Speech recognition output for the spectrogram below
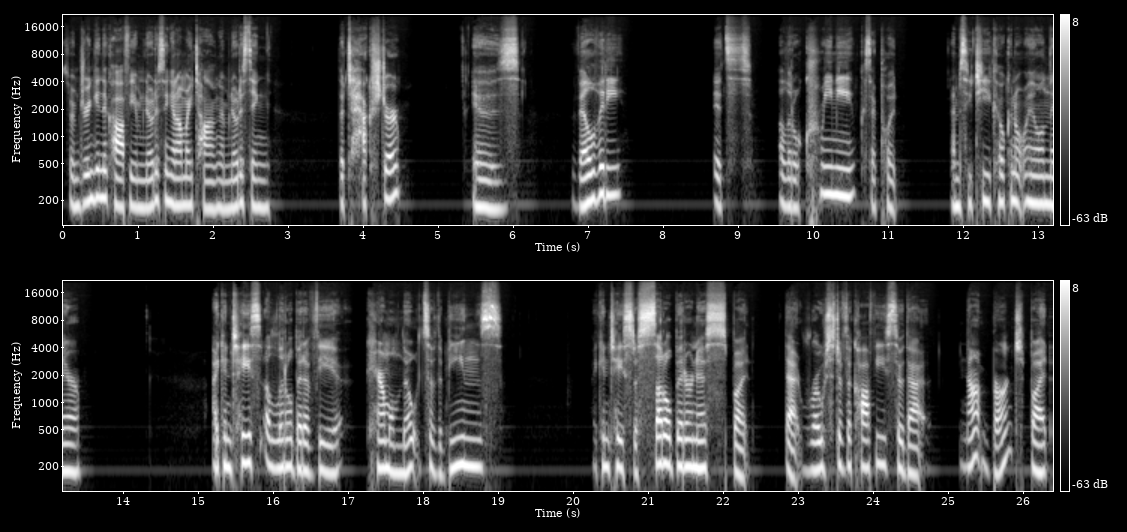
So I'm drinking the coffee, I'm noticing it on my tongue, I'm noticing the texture is velvety. It's a little creamy because I put MCT coconut oil in there. I can taste a little bit of the caramel notes of the beans. I can taste a subtle bitterness, but that roast of the coffee, so that not burnt, but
